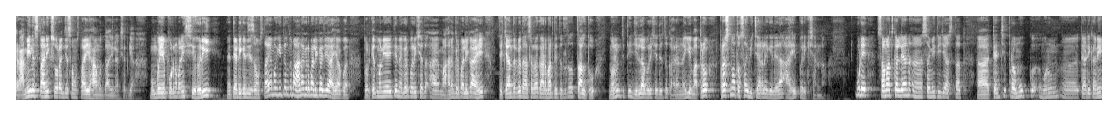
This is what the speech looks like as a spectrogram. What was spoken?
ग्रामीण स्थानिक स्वराज्य संस्था आहे हा मुद्दा आधी लक्षात घ्या. मुंबई हे पूर्णपणे शहरी त्या ठिकाणची संस्था आहे. मग इथं तर महानगरपालिका जी आहे आपण थोडक्यात म्हणूया इथे नगर परिषद महानगरपालिका आहे. त्याच्या अंतर्गत हा सगळा कारभार तिथं चालतो. म्हणून तिथे जिल्हा परिषदेचं कारण नाही आहे मात्र प्रश्न तसा विचारला गेलेला आहे परीक्षांना. पुढे समाज कल्याण समिती जी असतात त्यांचे प्रमुख म्हणून त्या ठिकाणी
